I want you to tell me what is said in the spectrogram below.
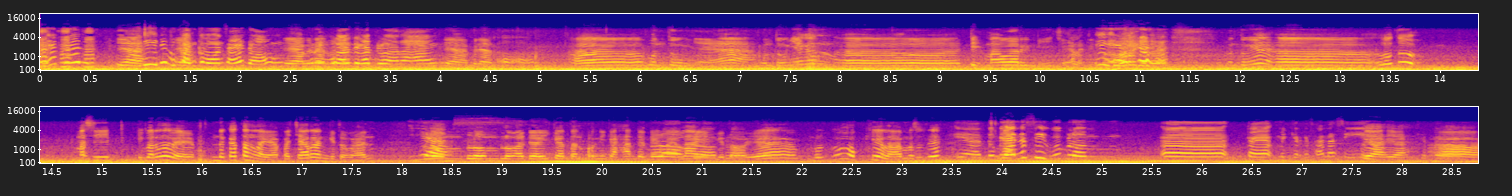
ya kan Ya, jadi ini bukan ya. kemauan saya dong Ya, benar, berhubungan benar. dengan dua orang Ya, benar. oh, Eh, untungnya, untungnya kan eh, Dik Mawar ini, cila Dik Iya. Mawar gitu ya. Untungnya eh, lo tuh masih ibaratnya apa ya, pendekatan lah ya, pacaran gitu kan. iya Belum belum belum ada ikatan pernikahan dan yang lain-lain gitu. belum. Ya, menurut gue oke lah maksudnya. ya tuh biasanya sih gue belum eh, kayak mikir ke sana sih ya ya Gitu. Eh,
